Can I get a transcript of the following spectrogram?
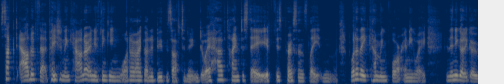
sucked out of that patient encounter and you're thinking, what do I got to do this afternoon? Do I have time to stay if this person's late? And what are they coming for anyway? And then you got to go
